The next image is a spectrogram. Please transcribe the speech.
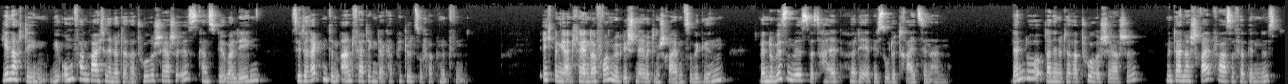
Je nachdem, wie umfangreich deine Literaturrecherche ist, kannst du dir überlegen, sie direkt mit dem Anfertigen der Kapitel zu verknüpfen. Ich bin ja ein Fan davon, möglichst schnell mit dem Schreiben zu beginnen. Wenn du wissen willst, weshalb, hör dir Episode 13 an. Wenn du deine Literaturrecherche mit deiner Schreibphase verbindest,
